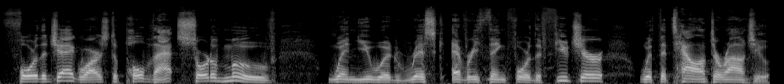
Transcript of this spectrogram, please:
for the Jaguars to pull that sort of move when you would risk everything for the future with the talent around you.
